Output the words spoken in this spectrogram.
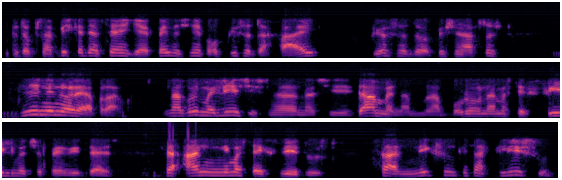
Με το που θα πει κατευθείαν για επένδυση είναι ο ποιο θα τα φάει, ποιος θα το πει είναι αυτός. Δεν είναι ωραία πράγματα να βρούμε λύσεις, να, να συζητάμε, να, να μπορούμε να είμαστε φίλοι με τους επενδυτές. Αν είμαστε εχθροί τους, θα ανοίξουν και θα κλείσουν.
